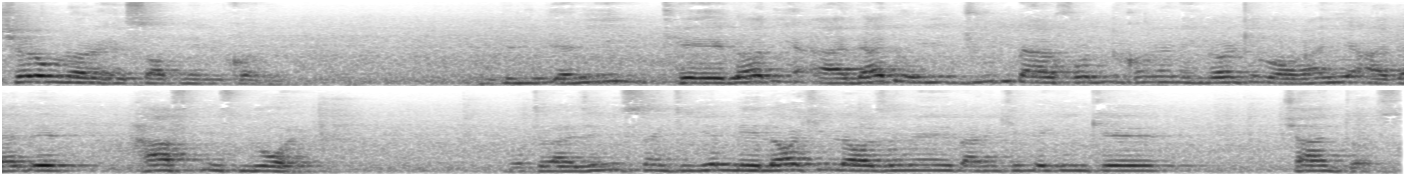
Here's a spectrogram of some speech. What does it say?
چرا اونا رو حساب نمی کنیم یعنی تعداد این عدد رو یه جوری برخورد می‌کنن انگار که واقعا یه عدد هفت نیست نوه. متوجه نیستن که یه ملاکی لازمه برای اینکه بگیم که چند تاست.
